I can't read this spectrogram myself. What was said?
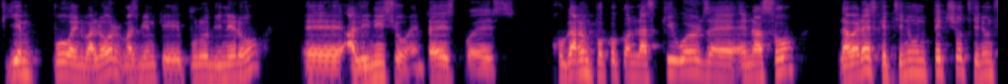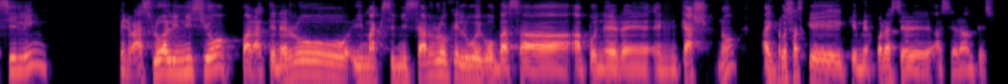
tiempo en valor, más bien que puro dinero eh, al inicio. Entonces, pues, jugar un poco con las keywords eh, en ASO, la verdad es que tiene un techo, tiene un ceiling, pero hazlo al inicio para tenerlo y maximizar lo que luego vas a, poner en, cash, ¿no? Hay cosas que, que mejor hacer, hacer antes.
